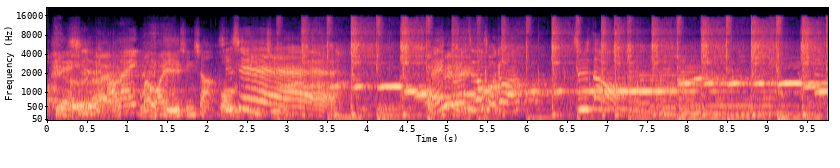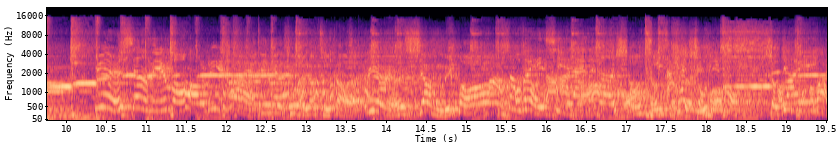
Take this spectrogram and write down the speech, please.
对，是好来，我们欢迎欣赏，谢谢。哎，有人知道什么歌吗？知道。月儿像柠檬，好厉害！音乐出来就知道了，月儿像柠檬。我们一起来那个手机打开手电筒，手电筒好不好？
